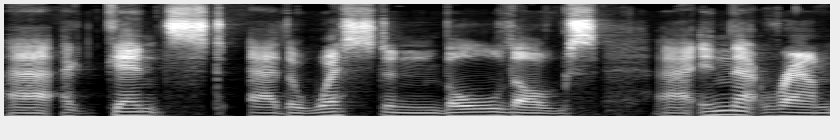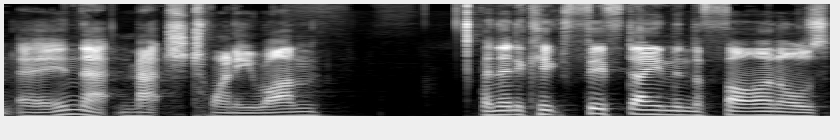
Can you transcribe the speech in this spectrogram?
uh, against uh, the Western Bulldogs uh, in that round uh, in that match 21. And then he kicked 15 in the finals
